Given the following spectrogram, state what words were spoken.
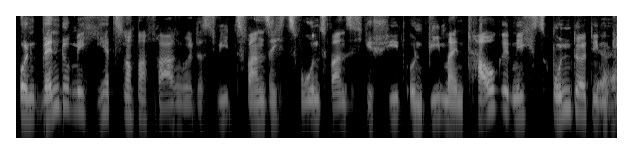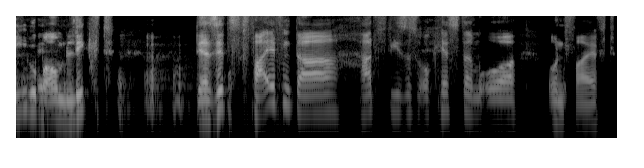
Und wenn du mich jetzt nochmal fragen würdest, wie 2022 geschieht und wie mein Taugenichts unter dem ja. Gingobaum liegt, der sitzt pfeifend da, hat dieses Orchester im Ohr und pfeift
